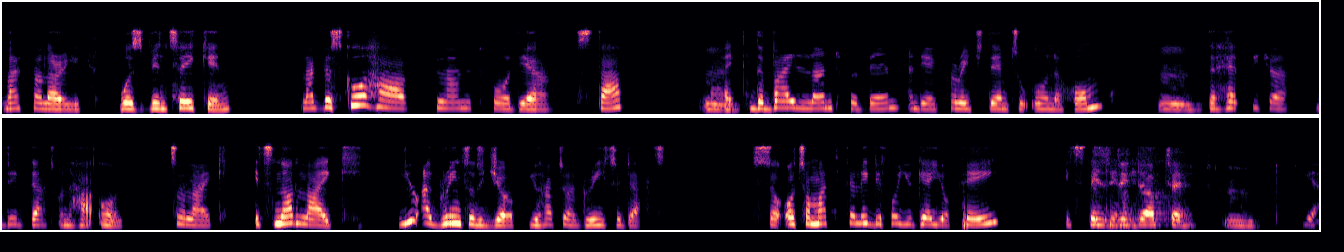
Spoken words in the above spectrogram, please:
my salary was being taken. Like the school have plans for their staff, mm. like they buy land for them and they encourage them to own a home. Mm. The head teacher did that on her own. So like it's not like you agreeing to the job, you have to agree to that. So automatically before you get your pay, it's taken it's deducted. Mm. Yeah.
